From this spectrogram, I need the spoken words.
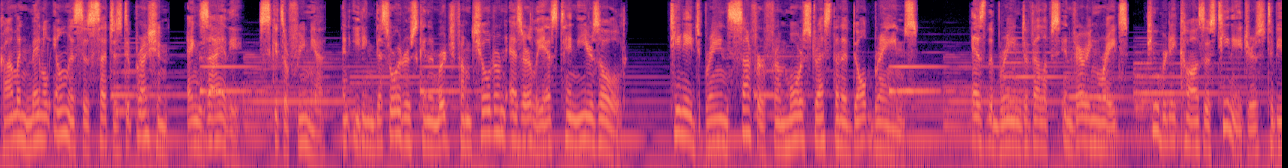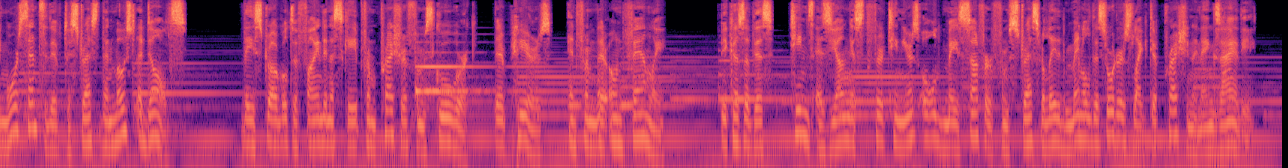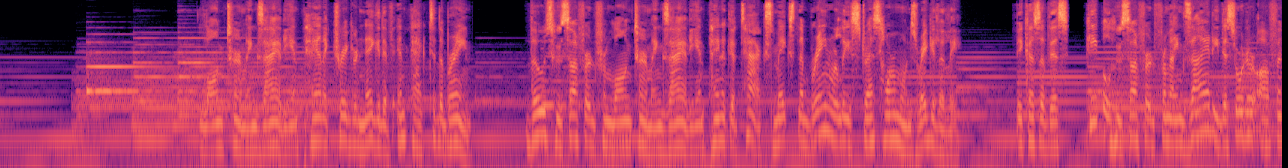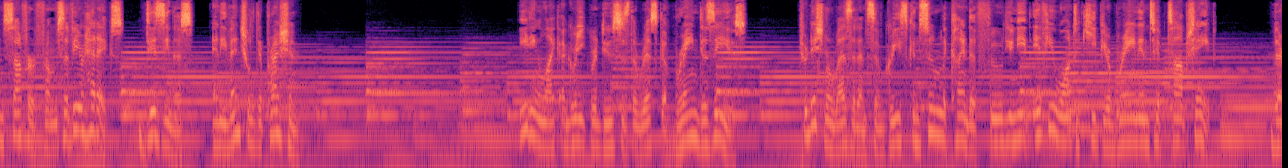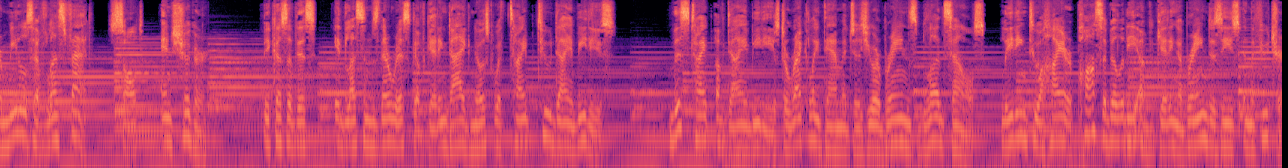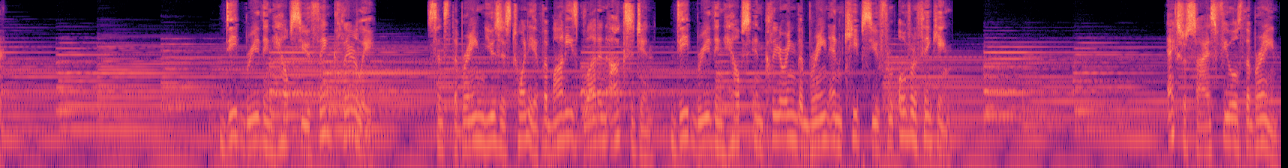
Common mental illnesses such as depression, anxiety, schizophrenia, and eating disorders can emerge from children as early as 10 years old. Teenage brains suffer from more stress than adult brains. As the brain develops in varying rates, puberty causes teenagers to be more sensitive to stress than most adults. They struggle to find an escape from pressure from schoolwork, their peers, and from their own family. Because of this, teens as young as 13 years old may suffer from stress-related mental disorders like depression and anxiety. Long-term anxiety and panic trigger negative impact to the brain. Those who suffered from long-term anxiety and panic attacks makes the brain release stress hormones regularly. Because of this, people who suffered from anxiety disorder often suffer from severe headaches, dizziness, and eventual depression. Eating like a Greek reduces the risk of brain disease. Traditional residents of Greece consume the kind of food you need if you want to keep your brain in tip-top shape. Their meals have less fat, salt, and sugar. Because of this, it lessens their risk of getting diagnosed with type 2 diabetes. This type of diabetes directly damages your brain's blood cells, leading to a higher possibility of getting a brain disease in the future. Deep breathing helps you think clearly. Since the brain uses 20 of the body's blood and oxygen, deep breathing helps in clearing the brain and keeps you from overthinking. Exercise fuels the brain.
